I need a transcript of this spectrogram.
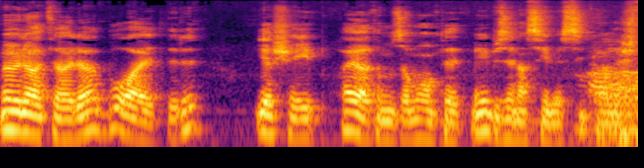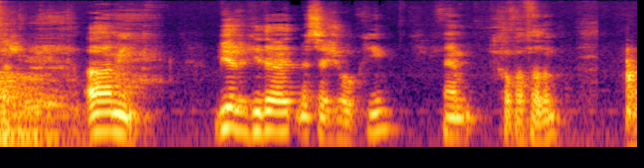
Mevla Teala bu ayetleri yaşayıp hayatımıza monte etmeyi bize nasip etsin kardeşler. Amin. Bir hidayet mesajı okuyayım. Hem kapatalım.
